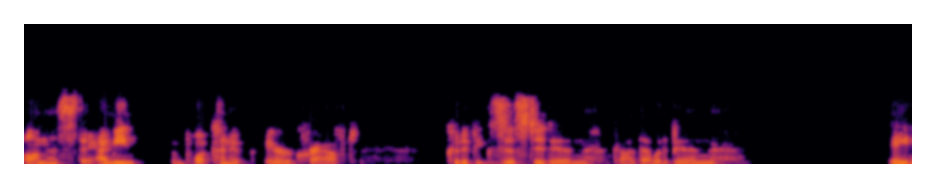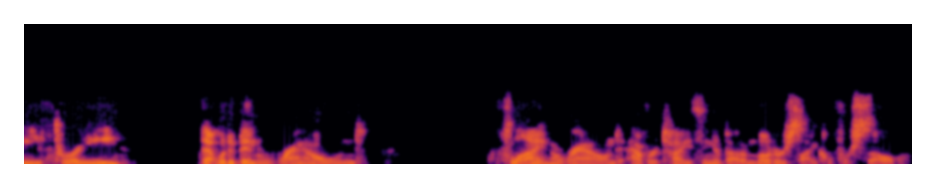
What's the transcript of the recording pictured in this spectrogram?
on this thing. I mean, what kind of aircraft could have existed in? God, that would have been 83. That would have been round flying around advertising about a motorcycle for sale.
